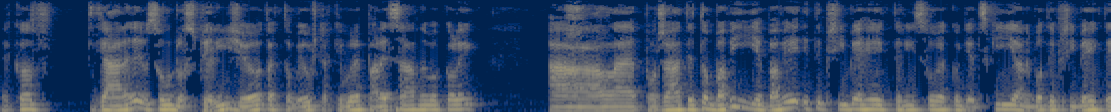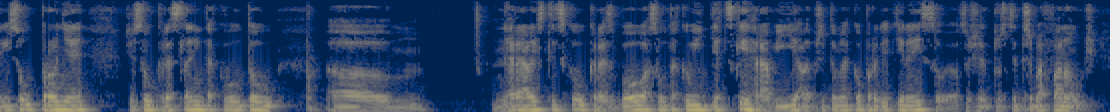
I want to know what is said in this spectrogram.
jako já nevím, jsou dospělí, že jo, tak to by už taky bude 50 nebo kolik, ale pořád je to baví. Je baví i ty příběhy, které jsou jako dětský, anebo ty příběhy, které jsou pro ně, že jsou kreslení takovou tou um, nerealistickou kresbou a jsou takový dětsky hraví, ale přitom jako pro děti nejsou, jo, což je prostě třeba fanouš.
